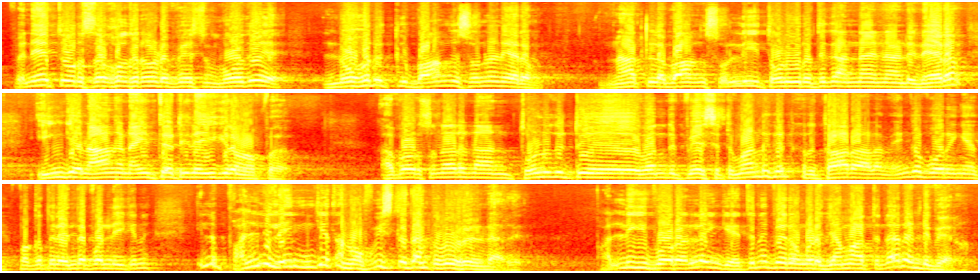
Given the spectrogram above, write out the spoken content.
இப்போ நேற்று ஒரு சகோதரோட பேசும்போது லோகருக்கு பாங்கு சொன்ன நேரம். நாட்டில் வாங்க சொல்லி தொழுகிறதுக்கு அண்ணா என்னாண்டு நேரம்? இங்கே நாங்கள் நைன் தேர்ட்டியில் ஈக்கிறோம் அப்போ. அப்போ அவர் சொன்னார் நான் தொழுதுட்டு வந்து பேசட்டுமான்னு கேட்டார். தாராளம். எங்கே போகிறீங்க பக்கத்தில் எந்த பள்ளிக்குன்னு? இல்லை பள்ளியில் இங்கே தான் ஆஃபீஸில் தான் தொழுகிறேன்டாரு பள்ளிக்கு போகிறல்ல இங்கே எத்தனை பேர் உங்களோட ஜமாத்துனா ரெண்டு பேரும்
